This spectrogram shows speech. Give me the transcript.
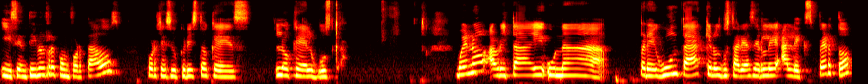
y sentirnos reconfortados por Jesucristo, que es lo que Él busca. Bueno, ahorita hay una pregunta que nos gustaría hacerle al experto.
